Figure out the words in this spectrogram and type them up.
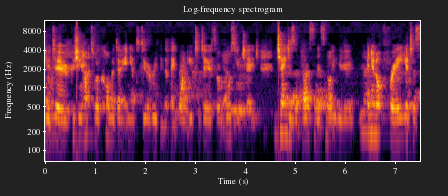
you do, because you have to accommodate and you have to do everything that they want you to do. So of Yeah. course you change. You change as a person. It's not you, No. and you're not free. You're just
